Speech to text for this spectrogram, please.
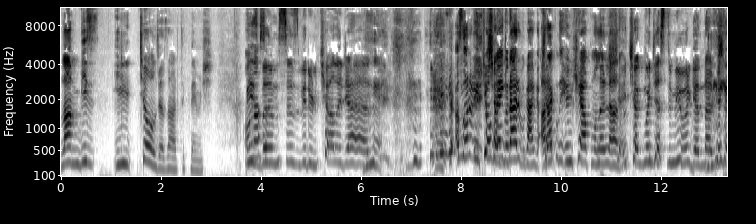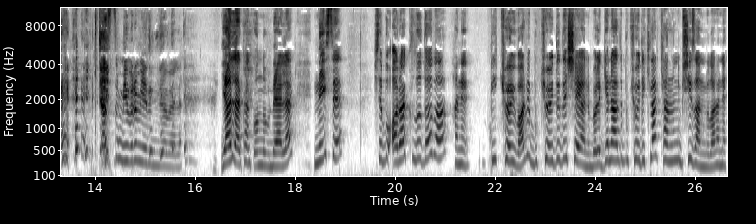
lan biz ilçe olacağız artık demiş. Biz Ondan sonra, bağımsız bir ülke alacağız. sonra ülke olmaya Çakma- gider bu kanka. Araklı'yı ülke yapmaları lazım. şey, çakma Justin Bieber göndermiş. Justin Bieber'ı mı yedin diyor böyle. Yerler kanka onu da burada yerler. Neyse işte bu Araklı'da da hani bir köy var ve bu köyde de şey yani böyle genelde bu köydekiler kendilerini bir şey zannediyorlar. Hani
